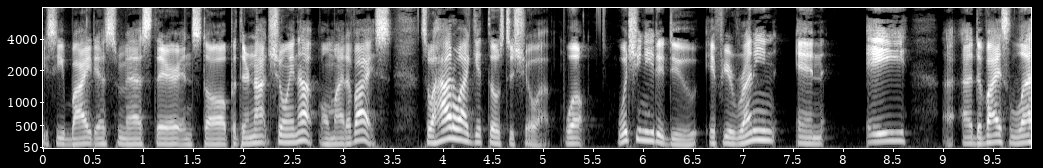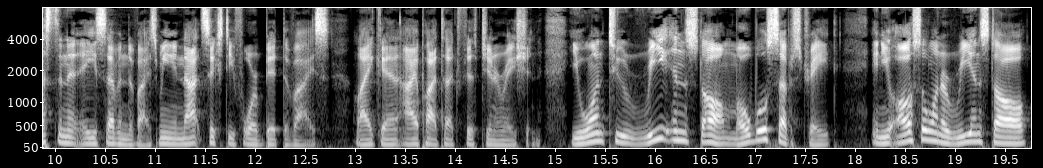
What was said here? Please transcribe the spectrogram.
you see BiteSMS there installed, but they're not showing up on my device. So how do I get those to show up? Well, what you need to do if you're running an A a device less than an A7 device, meaning not 64 bit device like an iPod Touch 5th generation. You want to reinstall mobile substrate and you also want to reinstall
